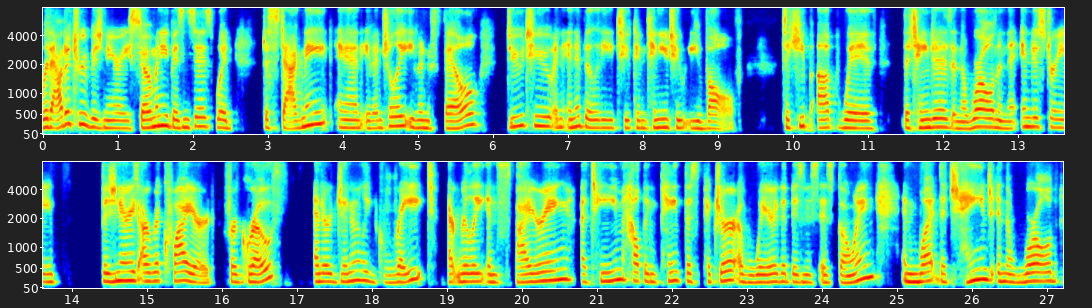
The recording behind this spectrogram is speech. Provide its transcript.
Without a true visionary, so many businesses would just stagnate and eventually even fail due to an inability to continue to evolve, to keep up with the changes in the world and the industry. Visionaries are required for growth and are generally great at really inspiring a team, helping paint this picture of where the business is going and what the change in the world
